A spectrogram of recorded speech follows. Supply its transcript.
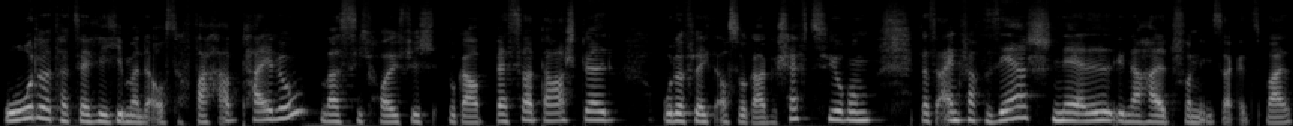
oder tatsächlich jemand aus der Fachabteilung, was sich häufig sogar besser darstellt oder vielleicht auch sogar Geschäftsführung, dass einfach sehr schnell innerhalb von, ich sage jetzt mal,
